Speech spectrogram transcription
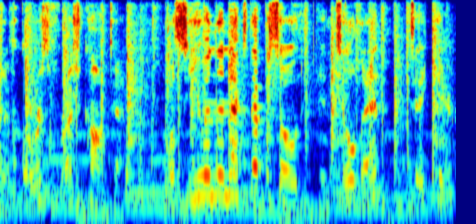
and of course, fresh content. I'll see you in the next episode. Until then, take care.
